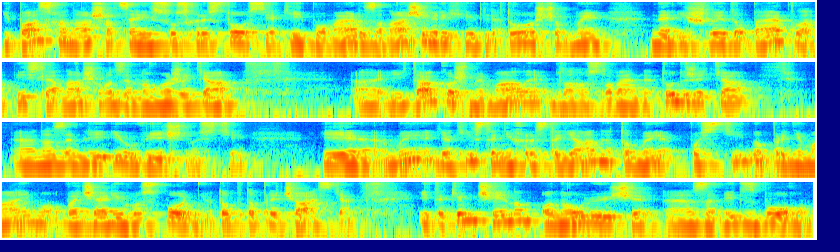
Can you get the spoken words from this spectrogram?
І Пасха наша це Ісус Христос, який помер за наші гріхи для того, щоб ми не йшли до пекла після нашого земного життя. Е, І також ми мали благословенне тут життя на землі і у вічності. І ми, як істинні християни, то ми постійно приймаємо вечерю Господню, тобто причастя, і таким чином оновлюючи е, завіт з Богом.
